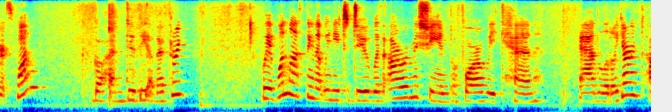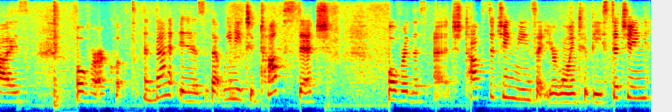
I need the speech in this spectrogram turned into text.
There's one. Go ahead and do the other three. We have one last thing that we need to do with our machine before we can add little yarn ties over our quilt. And that is that we need to top stitch over this edge. Top stitching means that you're going to be stitching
